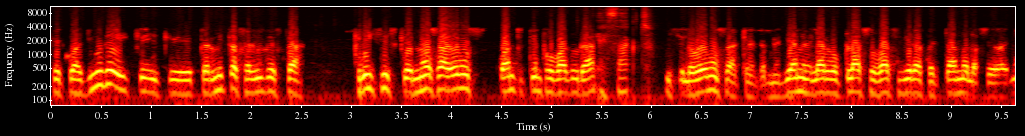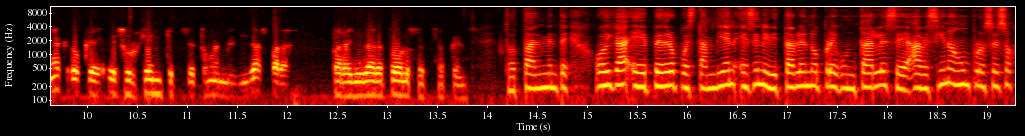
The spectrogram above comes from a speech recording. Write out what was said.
que coayude y que, permita salir de esta crisis que no sabemos cuánto tiempo va a durar. Exacto. Y si lo vemos a que a mediano y largo plazo va a seguir afectando a la ciudadanía, creo que es urgente que se tomen medidas para para ayudar a todos los exapenses. Totalmente. Oiga, eh, Pedro, pues también es inevitable no preguntarle, se avecina un proceso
